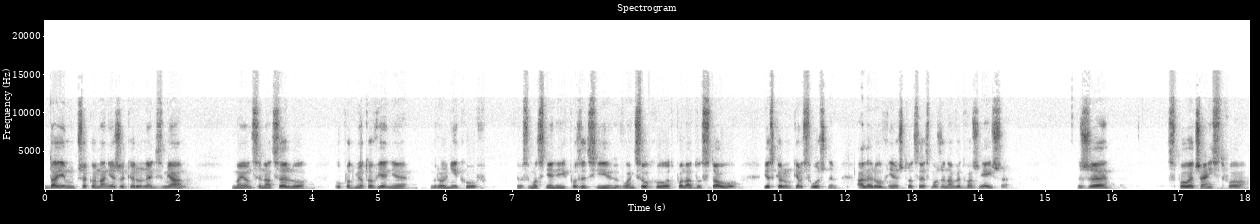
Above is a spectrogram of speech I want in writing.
daje mi przekonanie, że kierunek zmian mający na celu upodmiotowienie rolników, wzmocnienie ich pozycji w łańcuchu od pola do stołu jest kierunkiem słusznym, ale również to, co jest może nawet ważniejsze, że społeczeństwo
